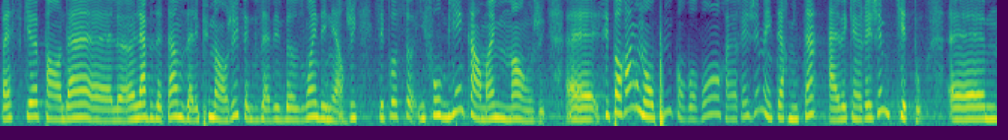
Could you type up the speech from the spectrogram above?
parce que pendant un laps de temps, vous allez plus manger, fait que vous avez besoin d'énergie. C'est pas ça. Faut faut bien quand même manger. Euh, c'est pas rare non plus qu'on va voir un régime intermittent avec un régime keto. Euh,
